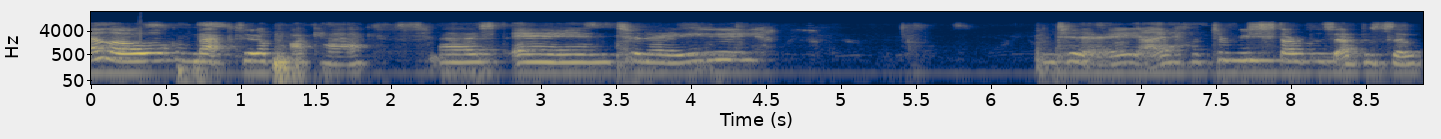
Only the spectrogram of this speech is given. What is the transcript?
Hello, welcome back to the podcast. And today, today I have to restart this episode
